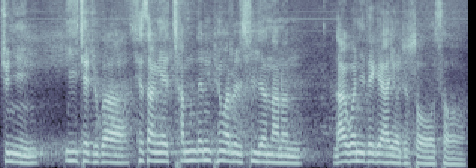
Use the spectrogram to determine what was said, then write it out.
주님 이 제주가 세상에 참된 평화를 실현하는 낙원이 되게 하여 주소서.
